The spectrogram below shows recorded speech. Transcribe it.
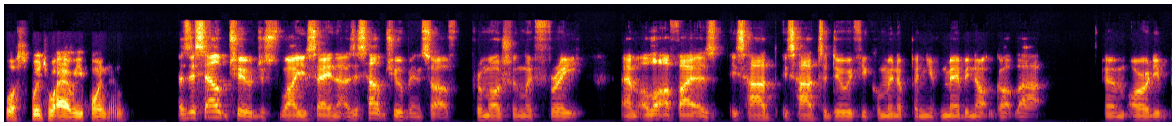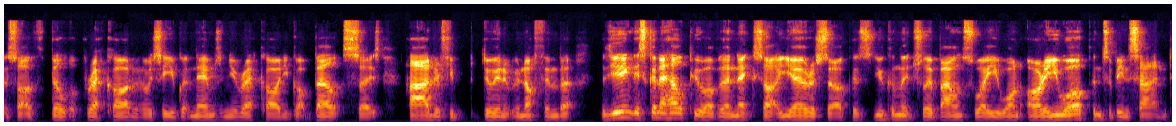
what's which way are we pointing? Has this helped you just while you're saying that has this helped you being sort of promotionally free? Um, a lot of fighters it's hard it's hard to do if you're coming up and you've maybe not got that um, already sort of built up record obviously you've got names on your record you've got belts so it's harder if you're doing it with nothing but do you think this is going to help you over the next sort of year or so because you can literally bounce where you want or are you open to being signed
